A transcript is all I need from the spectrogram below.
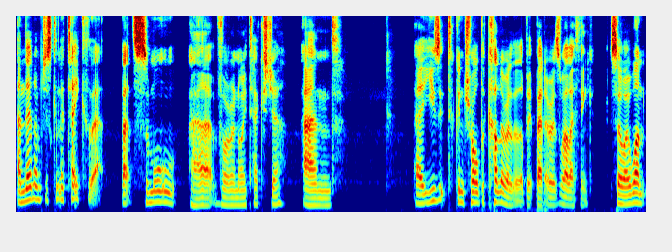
And then I'm just going to take that, that small uh, Voronoi texture and uh, use it to control the color a little bit better as well, I think. So I want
